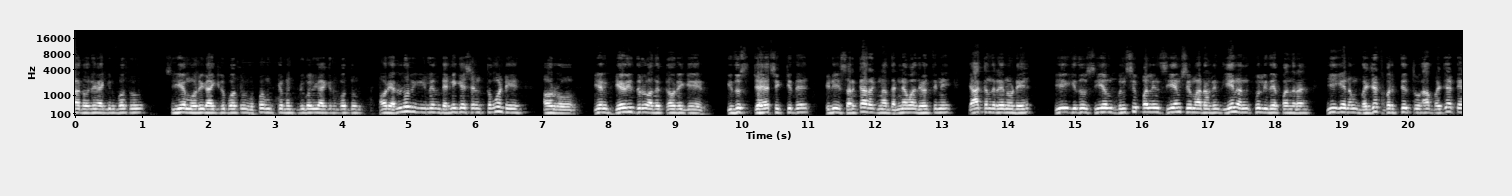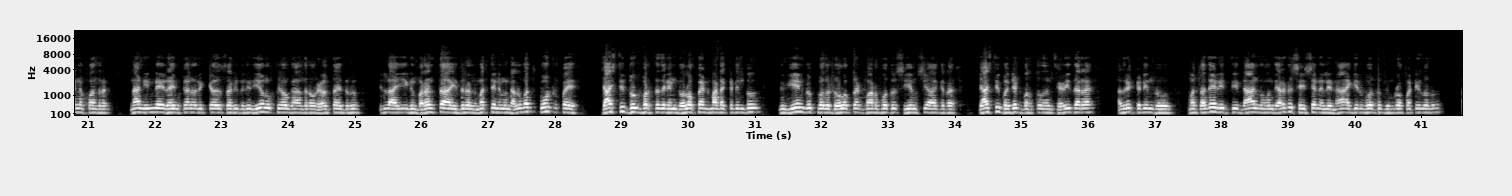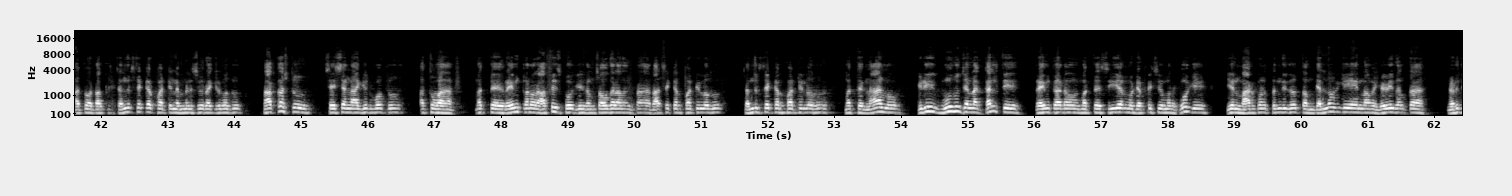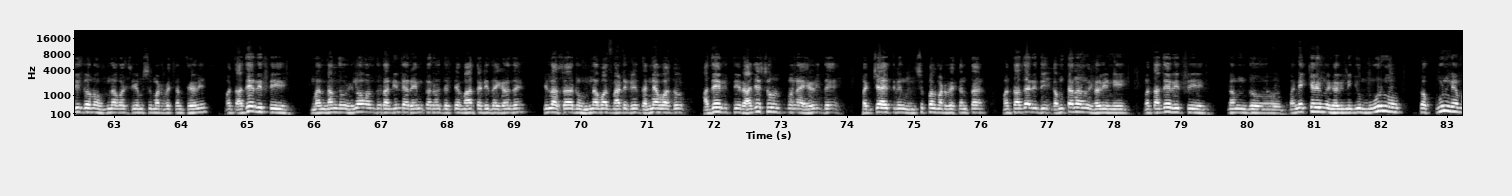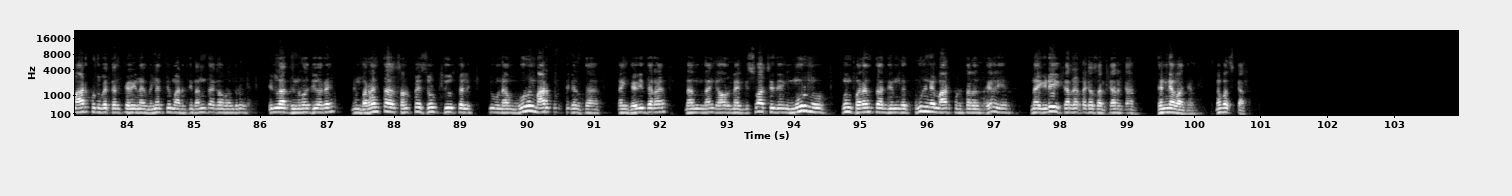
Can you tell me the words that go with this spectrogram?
ಅವರಿಗೆ ಆಗಿರ್ಬೋದು ಸಿಎಂ ಅವರಿಗೆ ಆಗಿರ್ಬೋದು ಉಪಮುಖ್ಯಮಂತ್ರಿಗಳಿಗೆ ಆಗಿರ್ಬೋದು ಅವ್ರೆಲ್ಲರಿಗೂ ಇಲ್ಲಿಂದ ಡೆನಿಗೇಷನ್ ತಗೊಂಡು ಅವರು ಏನ್ ಕೇಳಿದ್ರು ಅದಕ್ಕೆ ಅವರಿಗೆ ಇದು ಜಯ ಸಿಕ್ಕಿದೆ. ಇಡೀ ಸರ್ಕಾರಕ್ಕೆ ನಾ ಧನ್ಯವಾದ ಹೇಳ್ತೀನಿ. ಯಾಕಂದ್ರೆ ನೋಡಿ, ಈಗ ಇದು ಸಿಎಂ ಮುನ್ಸಿಪಲ್ ಸಿಎಂ ಸಿ ಮಾಡೋದ್ರಿಂದ ಏನ್ ಅನುಕೂಲ ಇದೆಯಪ್ಪ ಅಂದ್ರ, ಈಗ ನಮ್ ಬಜೆಟ್ ಬರ್ತಿತ್ತು. ಆ ಬಜೆಟ್ ಏನಪ್ಪಾ ಅಂದ್ರ, ನಾನ್ ನಿನ್ನೆ ರೈಮ್ ಖಾನ್ ಅವ್ರಿಗೆ ಕೇಳ ಸರ್, ಇದರಿಂದ ಏನ್ ಉಪಯೋಗ ಅಂದ್ರೆ ಅವ್ರು ಹೇಳ್ತಾ ಇದ್ರು, ಇಲ್ಲ, ಈಗ ಬರಂತ ಇದ್ರಲ್ಲಿ ಮತ್ತೆ ನಿಮ್ಗೆ ನಲ್ವತ್ತು ಕೋಟಿ ರೂಪಾಯಿ ಜಾಸ್ತಿ ದುಡ್ಡು ಬರ್ತದೆ ನಿಮ್ ಡೆವಲಪ್ಮೆಂಟ್ ಮಾಡೋ ಕಡಿಂದು ನೀವ್ ಏನ್ ಬೇಕು ಅದು ಡೆವಲಪ್ಮೆಂಟ್ ಮಾಡಬಹುದು ಸಿಎಂ ಸಿ ಆಗಿರ ಜಾಸ್ತಿ ಬಜೆಟ್ ಬರ್ತದ ಅಂತ ಹೇಳಿದಾರ ಅದ್ರ ಕಡಿಂದು ಮತ್ತ ಅದೇ ರೀತಿ ನಾನು ಒಂದೆರಡು ಸೆಷನ್ ಅಲ್ಲಿ ನಾ ಆಗಿರ್ಬೋದು ಭೀಮರಾವ್ ಪಾಟೀಲ್ ಅವರು ಅಥವಾ doctor Chandrashekhar Patil M L C ಆಗಿರ್ಬೋದು, ಸಾಕಷ್ಟು ಸೆಷನ್ ಆಗಿರ್ಬೋದು, ಅಥವಾ ಮತ್ತೆ ರೇಮ್ಕನ್ ಅವ್ರ ಆಫೀಸ್ಗೆ ಹೋಗಿ ನಮ್ಮ ಸಹೋದರಾದಂತ ರಾಜಶೇಖರ್ ಪಾಟೀಲ್ ಅವರು, ಚಂದ್ರಶೇಖರ್ ಪಾಟೀಲ್ ಅವರು, ಮತ್ತೆ ನಾನು ಇಡೀ ಮೂರು ಜನ ಕಲ್ತಿ ರೇಮ್ಖಾನ್ ಮತ್ತೆ ಸಿ ಮತ್ತೆ ಡೆಪ್ಯೂಟಿ ಸಿ ಎಂ ಹೋಗಿ ಏನ್ ಮಾಡ್ಕೊಂಡು ತಂದಿದ್ದು, ತಮ್ಗೆಲ್ಲರಿಗೆ ನಾವು ಹೇಳಿದಂತ ನಡೆದಿದ್ದು ನಾವು ಸಿ ಎಂ ಸಿ ಮಾಡ್ಬೇಕಂತ ಹೇಳಿ, ಮತ್ತೆ ಅದೇ ರೀತಿ ನಮ್ದು ಇನ್ನೋ ಒಂದು ನಾನು ನಿನ್ನೆ ರೇಮ್ಕರ್ ಜೊತೆ ಮಾತಾಡಿದ ಹೇಳಿದೆ, ಇಲ್ಲ ಸರ್ ಹುಮ್ನಾಬಾದ್ ಮಾಡಿದ್ರಿ, ಧನ್ಯವಾದ. ಅದೇ ರೀತಿ ರಾಜೇಶ್ವರ ಹೇಳಿದ್ದೆ ಪಂಚಾಯತ್ ಮುನ್ಸಿಪಲ್ ಮಾಡ್ಬೇಕಂತ. ಮತ್ತ ಅದೇ ರೀತಿ ಕಮ್ತನೂ ಹೇಳಿನಿ, ಮತ್ತ ಅದೇ ರೀತಿ ನಮ್ದು ಮನೆಕೆರೆನು ಹೇಳಿನಿ ಇವು ಮೂರ್ನು ಪುಣ್ಯ ಮಾಡ್ಕೊಡ್ಬೇಕಂತ ಹೇಳಿ ನಾ ವಿನಂತಿ ಮಾಡ್ತೀನಿ ಅಂದಾಗ ಬಂದ್ರು, ಇಲ್ಲ ಭೀಮರಾಜಿ ಅವರೇ ನಿಮ್ ಬರಂತ ಸ್ವಲ್ಪ ಸ್ವಲ್ಪ ದಿವಸದಲ್ಲಿ ಇವು ನಾವು ಮೂರು ಮಾಡ್ಕೊಡ್ತೀನಿ ಅಂತ ನಂಗೆ ಹೇಳಿದಾರ, ನನ್, ನಂಗೆ ಅವ್ರ ಮ್ಯಾಗ ವಿಶ್ವಾಸ ಇದೆ ಮೂರ್ನು ಮುಂದ್ ಬರಂತ ದಿನದ ಪೂರ್ಣೆ ಮಾಡ್ಕೊಡ್ತಾರ ಅಂತ ಹೇಳಿ ನಾ ಇಡೀ ಕರ್ನಾಟಕ ಸರ್ಕಾರಕ್ಕೆ ಧನ್ಯವಾದ ನಮಸ್ಕಾರ.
